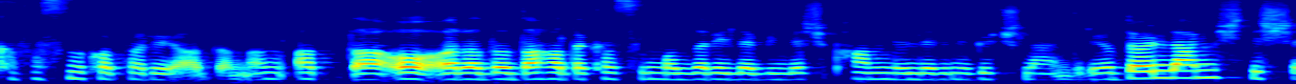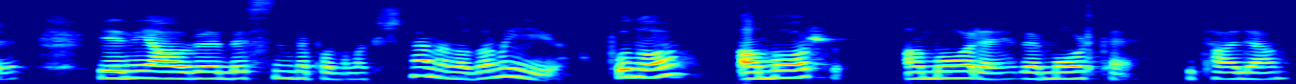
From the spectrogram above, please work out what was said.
kafasını koparıyor adamın. Hatta o arada daha da kasılmalarıyla birleşip hamlelerini güçlendiriyor. Döllenmiş dişi yeni yavruya besin depolamak için hemen adamı yiyor. Bunu amor, amore ve morte İtalyan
